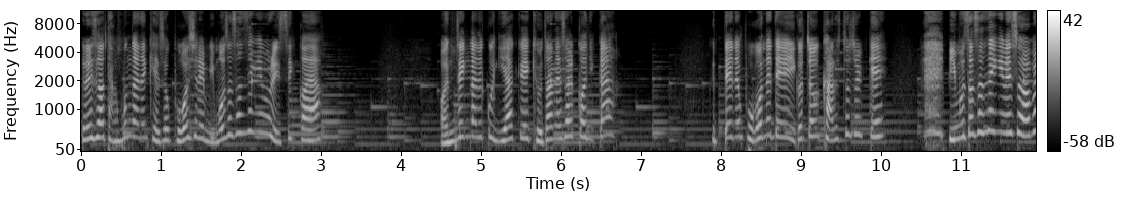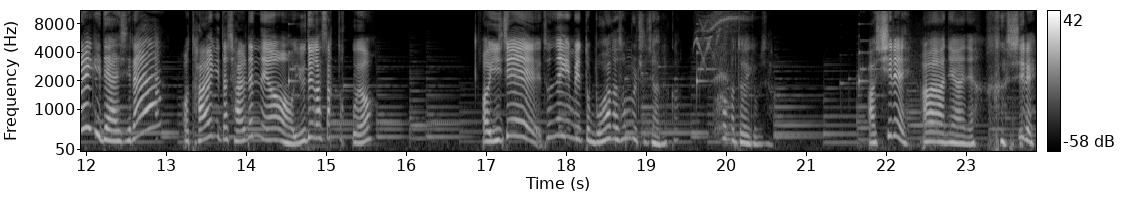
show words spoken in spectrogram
그래서 당분간은 계속 보건실에 미모사 선생님으로 있을 거야. 언젠가는 꼭 이 학교의 교단에 설 거니까 그때는 보건에 대해 이것저것 가르쳐 줄게. 미모사 선생님의 수업을 기대하시라. 어 다행이다 잘 됐네요. 유대가 싹 떴고요. 어 이제 선생님이 또 뭐 하나 선물 주지 않을까? 한 번만 더 얘기해보자. 아 실해. 아 아니야 아니야 실해.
